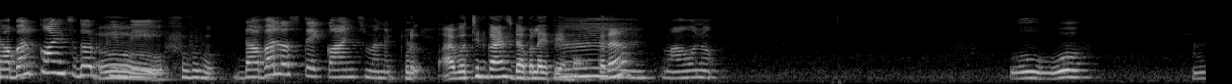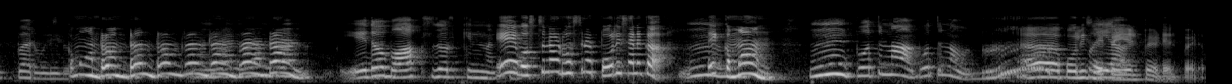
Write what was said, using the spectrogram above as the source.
డబల్ కాయిన్స్ దొరికింది. డబల్ వస్తాయి కాయిన్స్ మనకి. ఇప్పుడు అవి వచ్చిన కాయిన్స్ డబల్ అయితాయేమో కదా? అవును. ఓ ఓ. Super come on run run run run run run run ఏదో బాక్స్ దొరికింది. ఏ వస్తున్నాడు వస్తున్నాడు పోలీస్ వెనక. ఏ కమాన్ పోతున్నా పోతున్నా. పోలీస్ అయిపోయి వెళ్ళిపోయాడు వెళ్ళిపోయాడు.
